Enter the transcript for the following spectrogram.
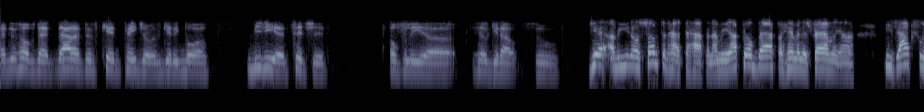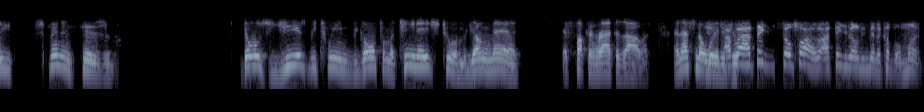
I just hope that now that this kid Pedro is getting more media attention, hopefully uh he'll get out soon. Yeah, I mean, you know, something has to happen. I mean, I feel bad for him and his family. Uh, he's actually spending his those years between going from a teenage to a young man at fucking Rikers Island, and that's no way to I, do it. well, I think so far, I think it's only been a couple of months.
